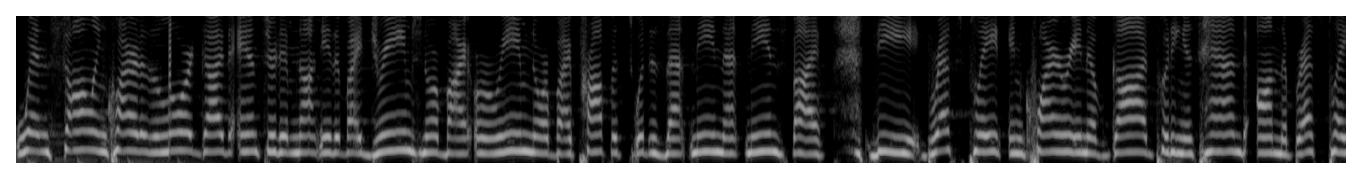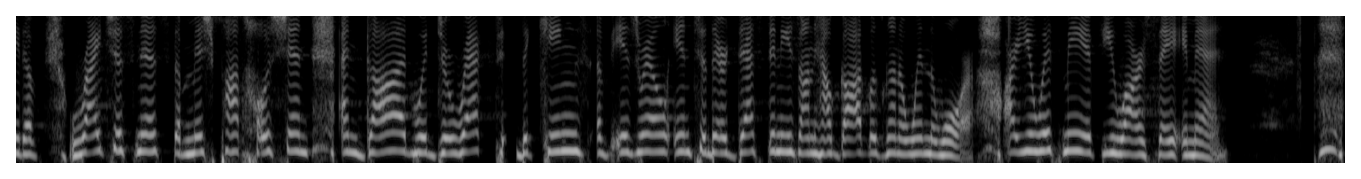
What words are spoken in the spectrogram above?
When Saul inquired of the Lord, God answered him not neither by dreams, nor by Urim, nor by prophets. What does that mean? That means by the breastplate inquiring of God, putting his hand on the breastplate of righteousness, the Mishpat Hoshen, and God would direct the kings of Israel into their destinies on how God was going to win the war. Are you with me? If you are, say amen.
